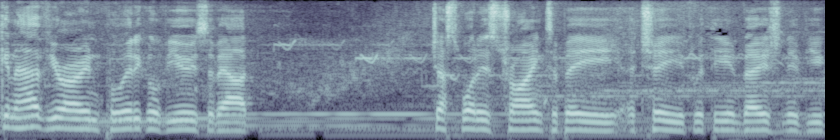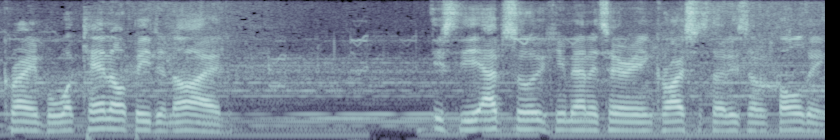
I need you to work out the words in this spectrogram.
Can have your own political views about just what is trying to be achieved with the invasion of Ukraine, but what cannot be denied is the absolute humanitarian crisis that is unfolding.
